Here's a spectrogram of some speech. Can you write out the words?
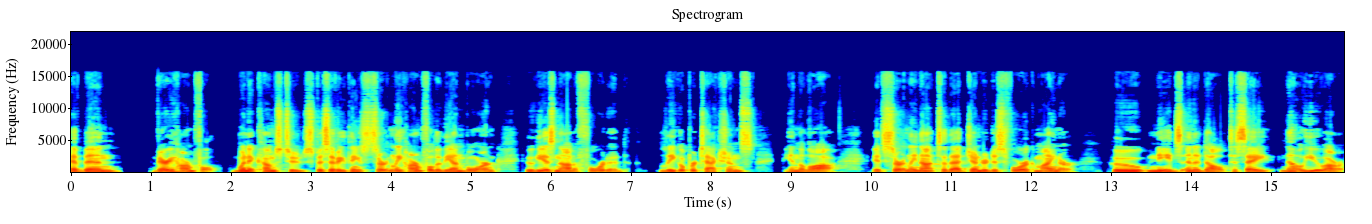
have been very harmful when it comes to specific things. Certainly harmful to the unborn, who he has not afforded legal protections in the law. It's certainly not to that gender dysphoric minor who needs an adult to say, no, you are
